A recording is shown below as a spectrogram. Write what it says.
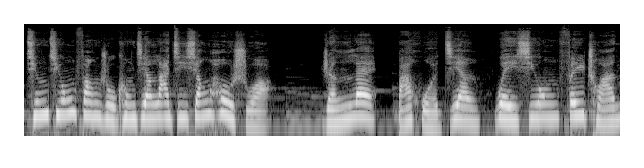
轻轻放入空间垃圾箱后说：“人类把火箭、卫星、飞船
